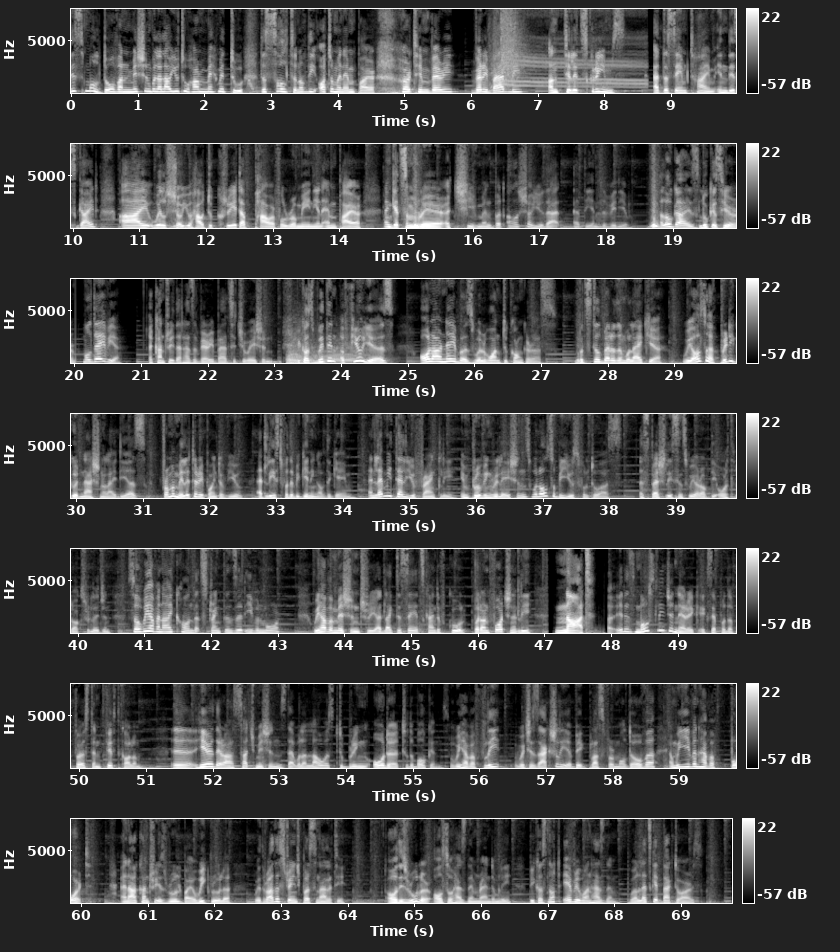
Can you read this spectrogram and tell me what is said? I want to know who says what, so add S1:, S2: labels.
S1: This Moldovan mission will allow you to harm Mehmed II, the Sultan of the Ottoman Empire. Hurt him very, very badly until it screams. At the same time, in this guide, I will show you how to create a powerful Romanian empire and get some rare achievement, but I'll show you that at the end of the video. Hello guys, Lucas here. Moldavia, a country that has a very bad situation because within a few years, all our neighbors will want to conquer us. But still better than Wallachia. We also have pretty good national ideas, from a military point of view, at least for the beginning of the game. And let me tell you frankly, improving relations will also be useful to us especially since we are of the Orthodox religion, so we have an icon that strengthens it even more. We have a mission tree, I'd like to say it's kind of cool, but unfortunately, not! It is mostly generic except for the first and fifth column. Uh, here there are such missions that will allow us to bring order to the Balkans. We have a fleet, which is actually a big plus for Moldova, and we even have a fort. And our country is ruled by a weak ruler with rather strange personality. Oh, this ruler also has them randomly, because not everyone has them. Well, let's get back to ours.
